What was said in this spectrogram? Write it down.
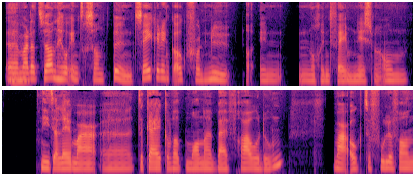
Eh, Mhm. Maar dat is wel een heel interessant punt. Zeker denk ik ook voor nu in, nog in het feminisme. Om niet alleen maar eh, te kijken wat mannen bij vrouwen doen. Maar ook te voelen van.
